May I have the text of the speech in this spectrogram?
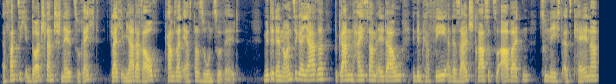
Er fand sich in Deutschland schnell zurecht, Gleich im Jahr darauf kam sein erster Sohn zur Welt. Mitte der 90er Jahre begann Haysam Eldau in dem Café an der Salzstraße zu arbeiten, zunächst als Kellner,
